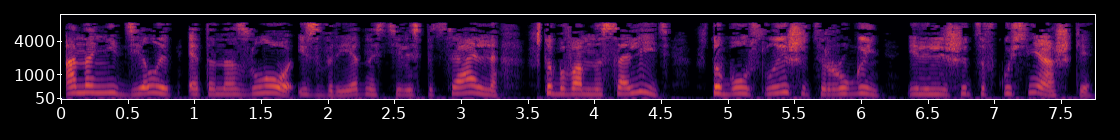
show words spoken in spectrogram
Она не делает это на зло, из вредности или специально, чтобы вам насолить, чтобы услышать ругань или лишиться вкусняшки.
